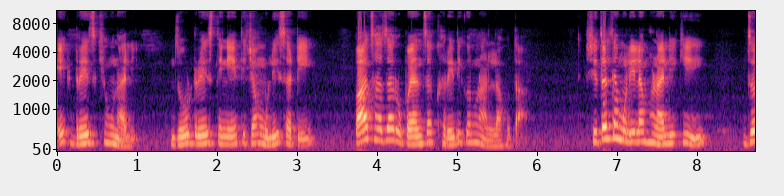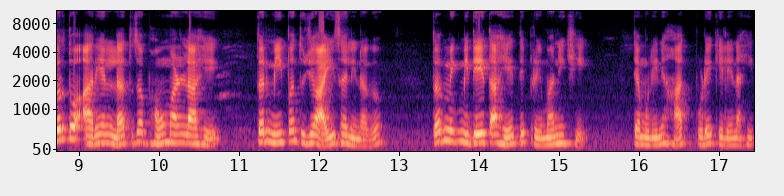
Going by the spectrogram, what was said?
एक ड्रेस घेऊन आली. जो ड्रेस तिने तिच्या मुलीसाठी पाच हजार रुपयांचा खरेदी करून आणला होता. शीतल त्या मुलीला म्हणाली की जर तो आर्यनला तुझा भाऊ मानला आहे तर मी पण तुझी आई झाली ना गं. तर मी मी देत आहे ते प्रेमाने घे. त्या मुलीने हात पुढे केले नाहीत.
